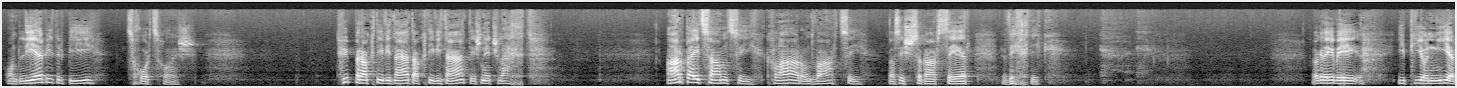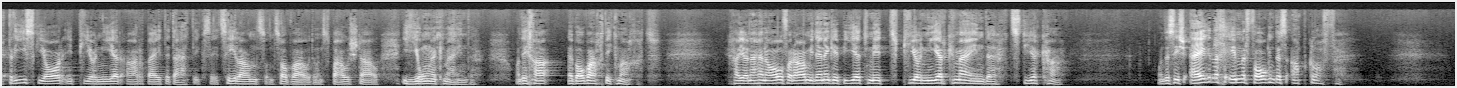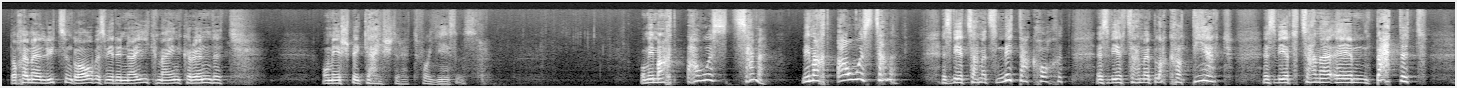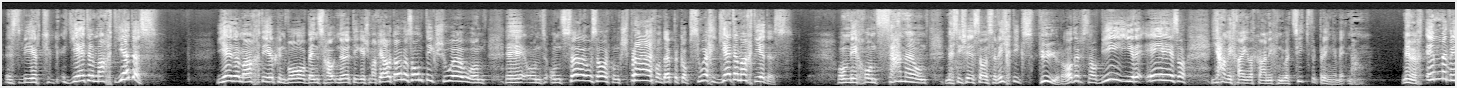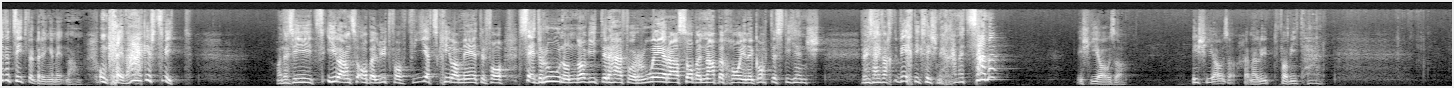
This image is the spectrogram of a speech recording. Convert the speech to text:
Und Liebe dabei zu kurz ist. Die Hyperaktivität, Aktivität ist nicht schlecht. Arbeitsam sein, klar und wahr sein, das ist sogar sehr wichtig. ich bin in Pionier, 30 Jahre in Pionierarbeiten tätig in Zielands und Zobwald und Baustau, in jungen Gemeinden. Und ich habe eine Beobachtung gemacht. Ich habe ja nachher auch vor allem in diesen Gebieten mit Pioniergemeinden zu tun gehabt. Und es ist eigentlich immer Folgendes abgelaufen. Da kommen Leute zum Glauben, es wird eine neue Gemeinde gegründet und man ist begeistert von Jesus. Und man macht alles zusammen. Man macht alles zusammen. Es wird zusammen zum Mittag gekocht, es wird zusammen plakatiert, es wird zusammen ähm, bettet, es wird, jeder macht jedes. Jeder macht irgendwo, wenn es halt nötig ist, mache ich auch noch Sonntagsschule und, äh, und, und Seelsorge und Gespräche und jemanden besuchen. Jeder macht jedes. Und wir kommen zusammen und es ist so ein richtiges Feuer, oder? So wie ihre Ehe, so, ja, wir können eigentlich gar nicht nur Zeit verbringen miteinander. Wir möchten immer wieder Zeit verbringen miteinander. Und kein Weg ist zu weit. Und dann sind in Ilanz oben Leute von 40 Kilometern von Sedrun und noch weiter her von Rueras oben runtergekommen in einen Gottesdienst. Weil es einfach wichtig ist, wir kommen zusammen. Ist hier auch so. Ist hier auch so. Kommen Leute von weit her.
